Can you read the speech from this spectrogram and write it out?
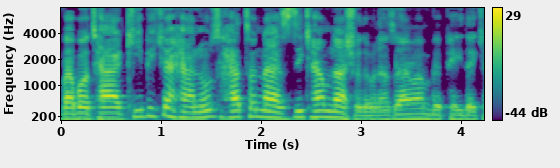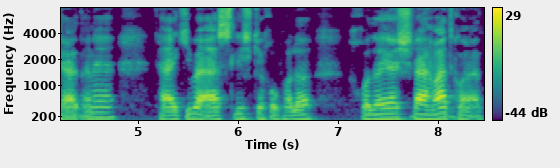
و با ترکیبی که هنوز حتی نزدیک هم نشده به نظر من به پیدا کردن ترکیب اصلیش که خب حالا خدایش رحمت کند.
